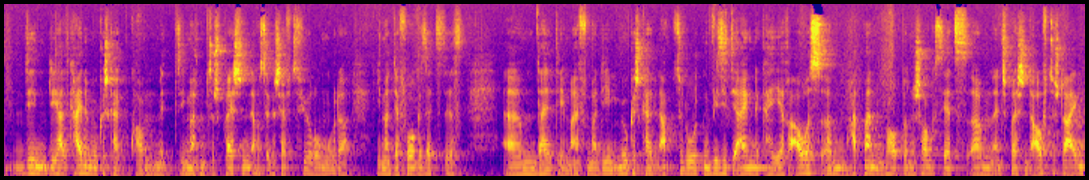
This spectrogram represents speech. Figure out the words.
die, die halt keine Möglichkeit bekommen, mit jemandem zu sprechen aus der Geschäftsführung oder jemand, der vorgesetzt ist ähm, da halt eben einfach mal die Möglichkeiten abzuloten, wie sieht die eigene Karriere aus, ähm, hat man überhaupt noch eine Chance jetzt ähm, entsprechend aufzusteigen.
